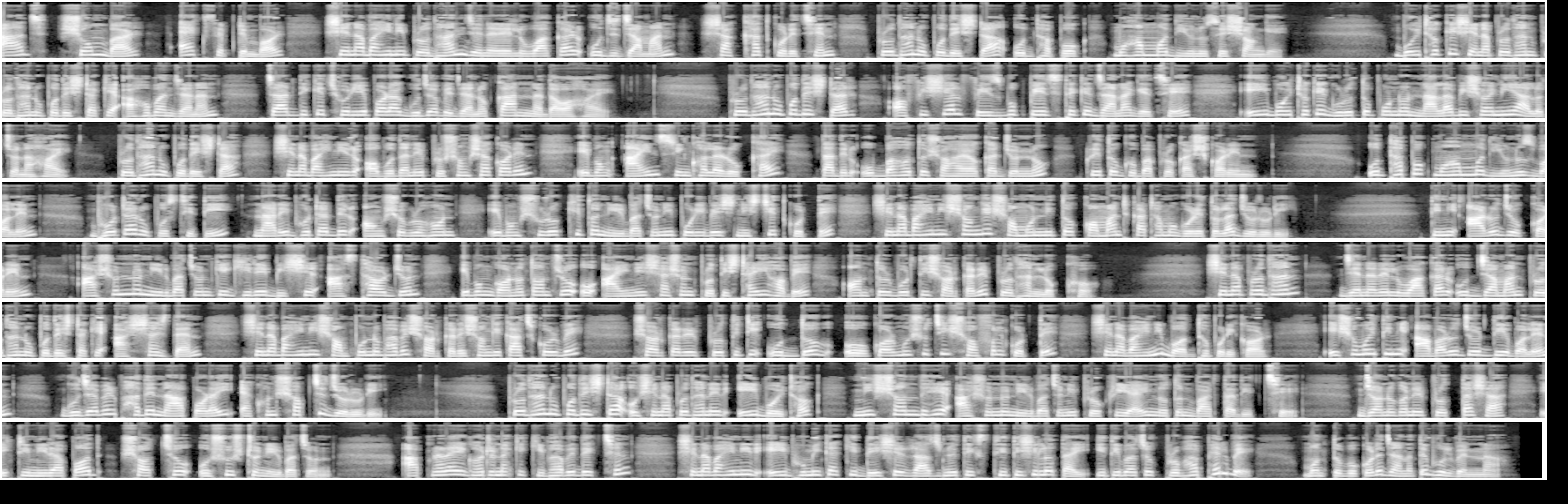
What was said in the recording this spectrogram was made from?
আজ সোমবার, এক সেপ্টেম্বর, সেনাবাহিনী প্রধান জেনারেল ওয়াকার উজ্জামান সাক্ষাৎ করেছেন প্রধান উপদেষ্টা অধ্যাপক মোহাম্মদ ইউনুসের সঙ্গে। বৈঠকে সেনাপ্রধান প্রধান উপদেষ্টাকে আহ্বান জানান, চারদিকে ছড়িয়ে পড়া গুজবে যেন কান না দেওয়া হয়। প্রধান উপদেষ্টার অফিসিয়াল ফেসবুক পেজ থেকে জানা গেছে, এই বৈঠকে গুরুত্বপূর্ণ নালা বিষয় নিয়ে আলোচনা হয়। প্রধান উপদেষ্টা সেনাবাহিনীর অবদানের প্রশংসা করেন এবং আইন শৃঙ্খলা রক্ষায় তাদের অব্যাহত সহায়তার জন্য কৃতজ্ঞতা প্রকাশ করেন। অধ্যাপক মোহাম্মদ ইউনুস বলেন, ভোটার উপস্থিতি, নারী ভোটারদের অংশগ্রহণ এবং সুরক্ষিত নির্বাচনী পরিবেশ নিশ্চিত করতে সেনাবাহিনীর সঙ্গে সমন্বিত কমান্ড কাঠামো গড়ে তোলা জরুরি। তিনি আরও যোগ করেন আসন্ন নির্বাচনকে ঘিরে বিশ্বের আস্থা অর্জন এবং গণতন্ত্র ও আইনের শাসন প্রতিষ্ঠাই হবে অন্তর্বর্তী সরকারের প্রধান লক্ষ্য। সেনাপ্রধান জেনারেল ওয়াকার উজ্জামান প্রধান উপদেষ্টাকে আশ্বাস দেন, সেনাবাহিনী সম্পূর্ণভাবে সরকারের সঙ্গে কাজ করবে, সরকারের প্রতিটি উদ্যোগ ও কর্মসূচি সফল করতে সেনাবাহিনী বদ্ধপরিকর। এ সময় তিনি আবারও জোর দিয়ে বলেন, গুজাবের ফাঁদে না পড়াই এখন সবচেয়ে জরুরি। প্রধান উপদেষ্টা ও সেনাপ্রধানের এই বৈঠক নিঃসন্দেহে আসন্ন নির্বাচনী প্রক্রিয়ায় নতুন বার্তা দিচ্ছে। জনগণের প্রত্যাশা একটি নিরাপদ, স্বচ্ছ ও সুষ্ঠু নির্বাচন। আপনারা এই ঘটনাকে কীভাবে দেখছেন? সেনাবাহিনীর এই ভূমিকা কি দেশের রাজনৈতিক স্থিতিশীলতায় ইতিবাচক প্রভাব ফেলবে? মন্তব্য করে জানাতে ভুলবেন না।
